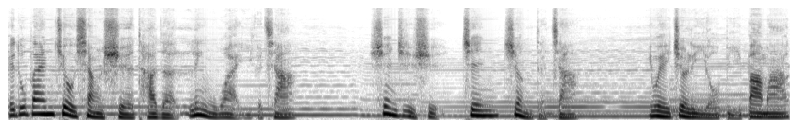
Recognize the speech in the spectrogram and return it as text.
陪读班就像是他的另外一个家，甚至是真正的家，因为这里有比爸妈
